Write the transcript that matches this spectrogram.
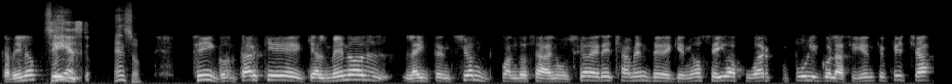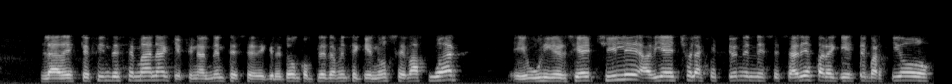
Camilo? Sí, Enzo. Enzo. Sí, contar que, que al menos la intención cuando se anunció derechamente de que no se iba a jugar con público la siguiente fecha la de este fin de semana, que finalmente se decretó completamente que no se va a jugar, eh, Universidad de Chile había hecho las gestiones necesarias para que este partido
